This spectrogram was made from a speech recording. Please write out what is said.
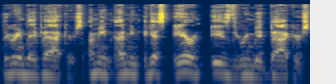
the Green Bay Packers. I mean, I mean, I guess Aaron is the Green Bay Packers.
